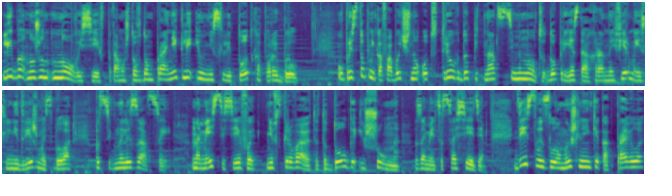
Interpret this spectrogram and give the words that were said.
либо нужен новый сейф, потому что в дом проникли и унесли тот, который был. У преступников обычно от 3 до 15 минут до приезда охранной фирмы, если недвижимость была под сигнализацией. На месте сейфы не вскрывают, это долго и шумно, заметят соседи. Действуют злоумышленники, как правило,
